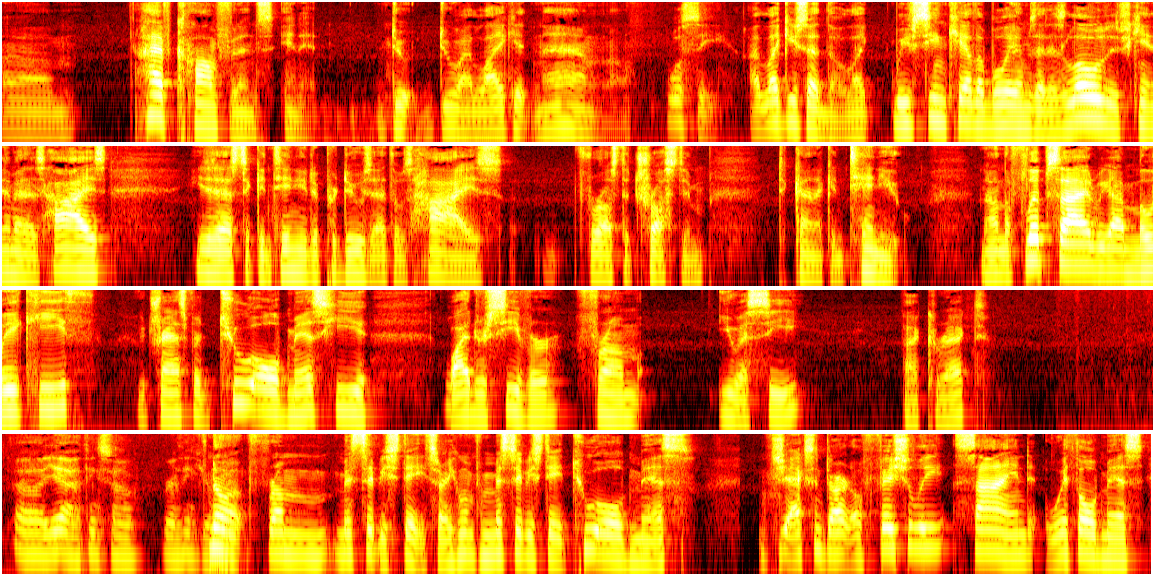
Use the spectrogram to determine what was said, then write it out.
Um, I have confidence in it. Do do I like it? Nah, I don't know. We'll see. I, like you said though, like we've seen Caleb Williams at his lows, we've seen him at his highs. He just has to continue to produce at those highs for us to trust him to kind of continue. Now on the flip side, we got Malik Heath, who transferred to Ole Miss. He wide receiver from USC. Uh, correct? Uh, yeah, I think so. I think you're no, right. from Mississippi State. Sorry, he went from Mississippi State to Ole Miss. Jackson Dart officially signed with Ole Miss,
